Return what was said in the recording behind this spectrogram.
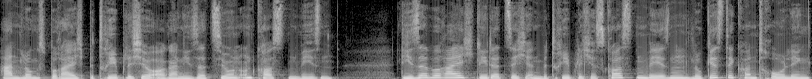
Handlungsbereich betriebliche Organisation und Kostenwesen. Dieser Bereich gliedert sich in betriebliches Kostenwesen, Logistikcontrolling,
